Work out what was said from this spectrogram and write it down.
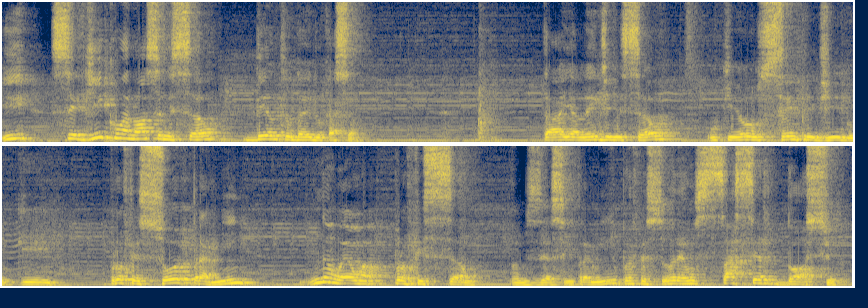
e seguir com a nossa missão dentro da educação. Tá? E além de missão, o que eu sempre digo que professor para mim não é uma profissão, vamos dizer assim. Para mim, o professor é um sacerdócio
